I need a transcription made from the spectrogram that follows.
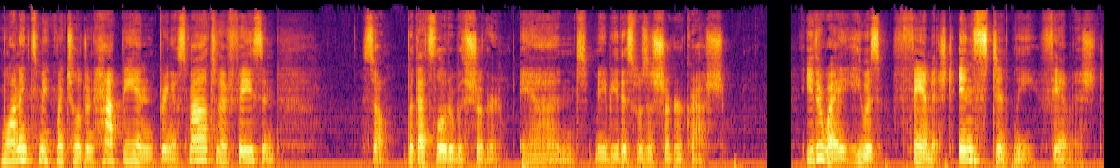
wanting to make my children happy and bring a smile to their face. And so, but that's loaded with sugar. And maybe this was a sugar crash. Either way, he was famished, instantly famished.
